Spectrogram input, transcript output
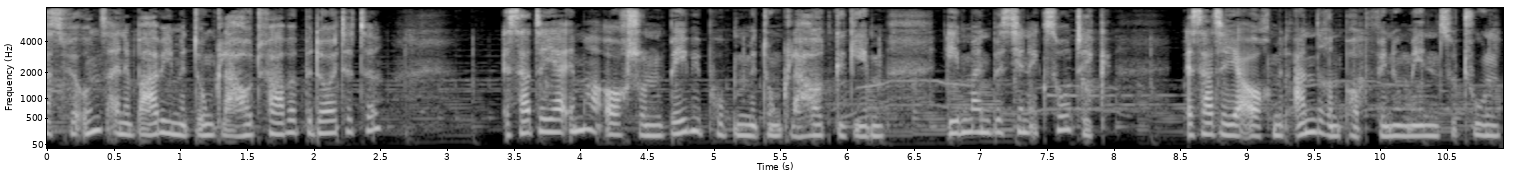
Was für uns eine Barbie mit dunkler Hautfarbe bedeutete? Es hatte ja immer auch schon Babypuppen mit dunkler Haut gegeben, eben ein bisschen Exotik. Es hatte ja auch mit anderen Pop-Phänomenen zu tun,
